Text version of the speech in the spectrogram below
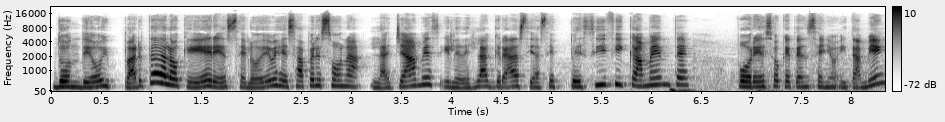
donde hoy parte de lo que eres se lo debes a esa persona, la llames y le des las gracias específicamente por eso que te enseñó. Y también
